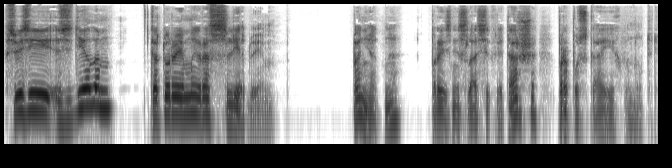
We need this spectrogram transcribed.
В связи с делом, которое мы расследуем. Понятно, произнесла секретарша, пропуская их внутрь.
